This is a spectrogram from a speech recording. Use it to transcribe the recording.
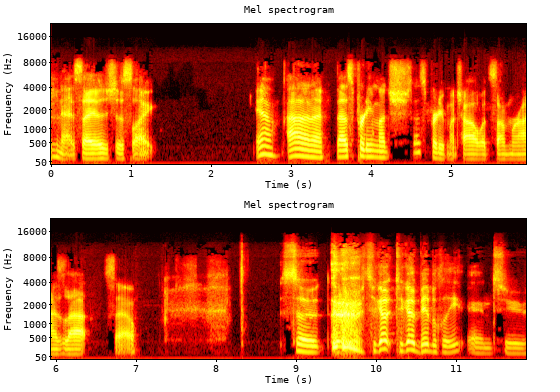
you know, so it was just like, yeah, I don't know. That's pretty much that's pretty much how I would summarize that. So So to go to go biblically and to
